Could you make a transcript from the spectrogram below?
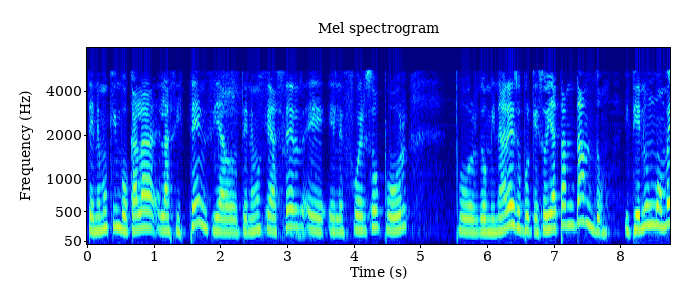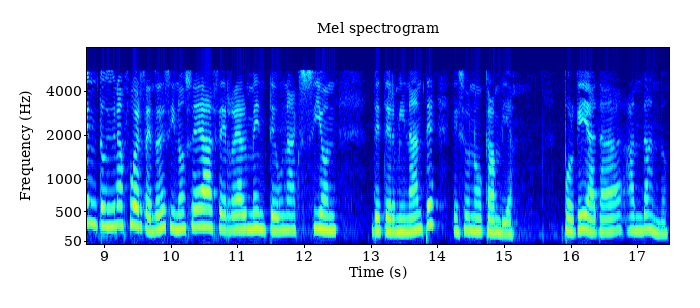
tenemos que invocar la, asistencia o tenemos que hacer eh, el esfuerzo por, por dominar eso, porque eso ya están dando y tiene un momento y una fuerza. Entonces, si no se hace realmente una acción determinante, eso no cambia, porque ya está andando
